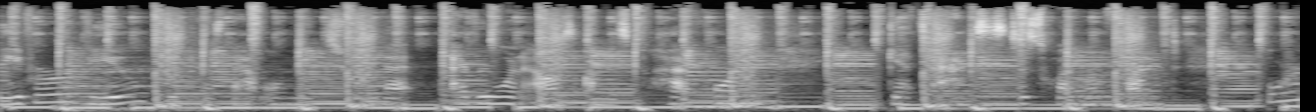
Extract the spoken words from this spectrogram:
leave a review because that will make sure that everyone else on this platform gets access to Sweat Reflect Or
